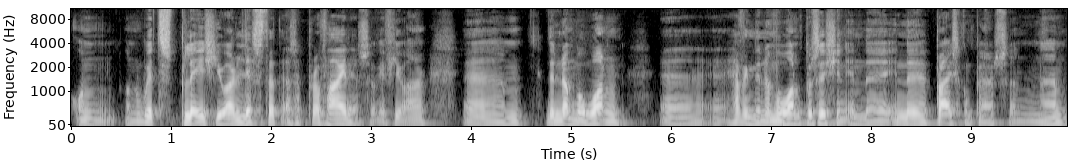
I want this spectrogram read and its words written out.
on on which place you are listed as a provider. So if you are um, the number one. Uh, having the number one position in the in the price comparison um,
